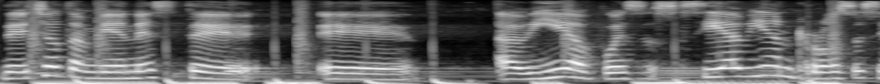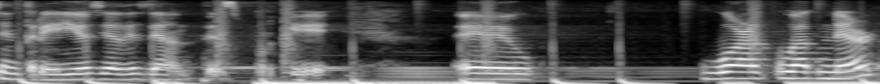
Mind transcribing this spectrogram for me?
De hecho, también este eh, había, pues, sí habían roces entre ellos ya desde antes, porque eh, Wa- Wagner,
